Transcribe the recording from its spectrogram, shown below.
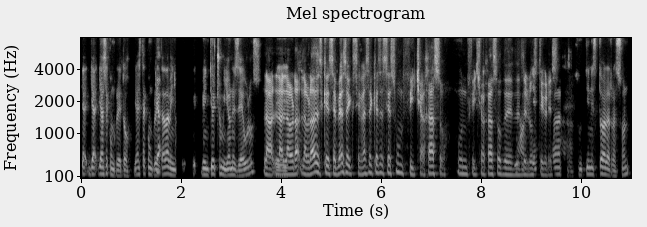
ya, ya, ya, se concretó, ya está concretada 20, 28 millones de euros. La, la, la, verdad, la, verdad, es que se me, hace, se me hace que ese sí es un fichajazo, un fichajazo de, de, no, de los Tigres. Toda razón, tienes toda la razón.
